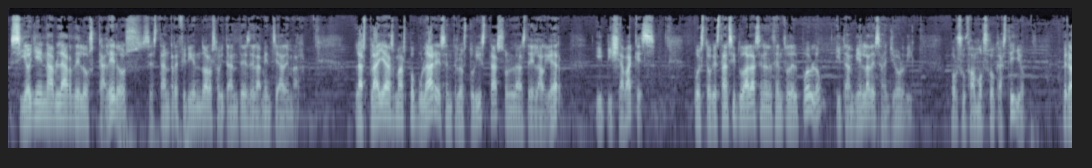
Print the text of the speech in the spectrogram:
Si oyen hablar de los caleros, se están refiriendo a los habitantes de la Betja de Mar. Las playas más populares entre los turistas son las del Alguer y Pixabaques, puesto que están situadas en el centro del pueblo, y también la de San Jordi, por su famoso castillo. Pero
